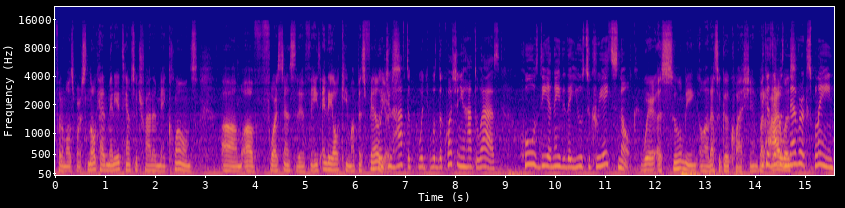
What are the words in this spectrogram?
For the most part, Snoke had many attempts to try to make clones um, of force sensitive things, and they all came up as failures. Would you have to? Would, would the question you have to ask? Whose DNA did they use to create Snoke? We're assuming. Well, that's a good question, but Because it was, was never explained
